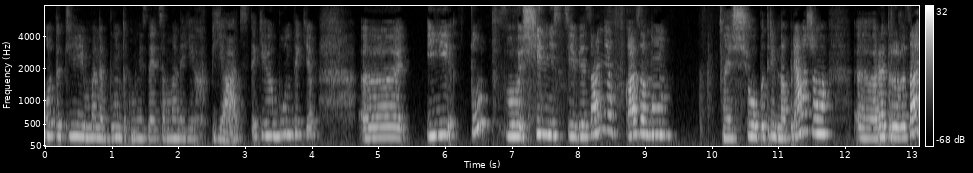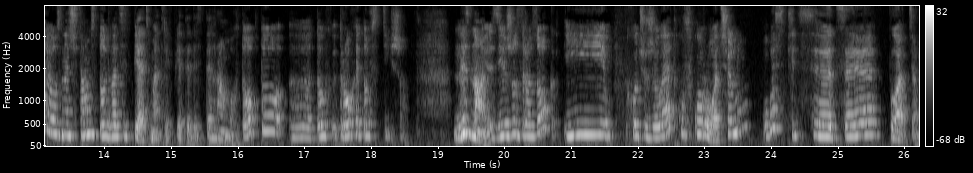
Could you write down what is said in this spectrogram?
Отакий в мене бунтик, мені здається, в мене їх 5 таких бунтиків. Е, І тут в щільності в'язання вказано, що потрібна пряжа Е, Ретро Розаріо, значить, там 125 метрів 50 грамах, тобто трохи товстіша. Не знаю, з'їжджу зразок і хочу жилетку вкорочену. Ось під це, це плаття,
